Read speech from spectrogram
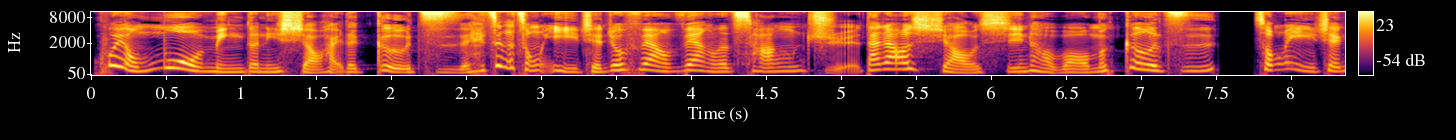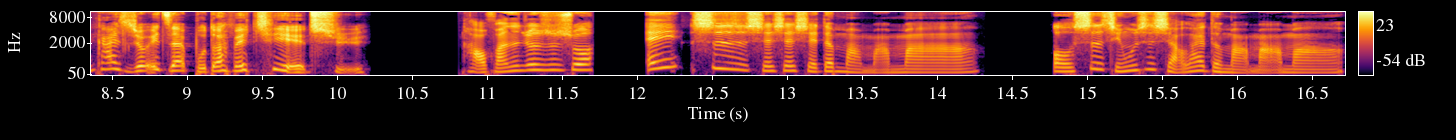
会有莫名的你小孩的个子，哎，这个从以前就非常非常的猖獗，大家要小心，好不好？我们个子从以前开始就一直在不断被窃取。好，反正就是说，哎，是谁谁谁的妈妈吗？哦，是，请问是小赖的妈妈吗？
